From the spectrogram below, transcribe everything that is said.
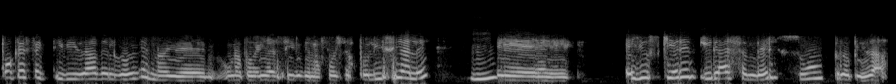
poca efectividad del gobierno y de, uno podría decir, de las fuerzas policiales, ellos quieren ir a defender su propiedad.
